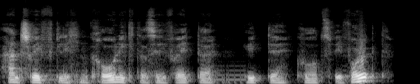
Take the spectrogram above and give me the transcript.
handschriftlichen Chronik der Silfretta Hütte kurz wie folgt.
